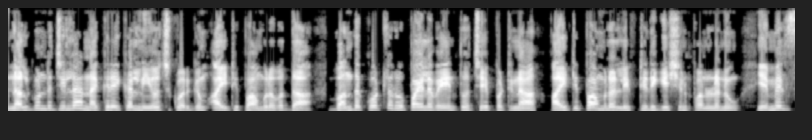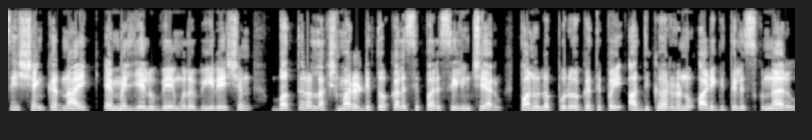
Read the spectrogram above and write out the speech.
నల్గొండ జిల్లా నకరేకల్ నియోజకవర్గం ఐటిపాముల వద్ద వంద కోట్ల రూపాయల వ్యయంతో చేపట్టిన ఐటిపాముల లిఫ్ట్ ఇరిగేషన్ పనులను ఎమ్మెల్సీ శంకర్ నాయక్ ఎమ్మెల్యేలు వేముల వీరేశన్ బత్తుల లక్ష్మారెడ్డితో కలిసి పరిశీలించారు. పనుల పురోగతిపై అధికారులను అడిగి తెలుసుకున్నారు.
